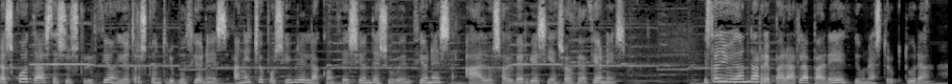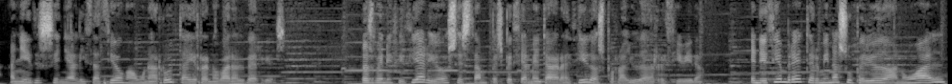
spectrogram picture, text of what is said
Las cuotas de suscripción y otras contribuciones han hecho posible la concesión de subvenciones a los albergues y asociaciones. Está ayudando a reparar la pared de una estructura, añadir señalización a una ruta y renovar albergues. Los beneficiarios están especialmente agradecidos por la ayuda recibida. En diciembre termina su periodo anual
